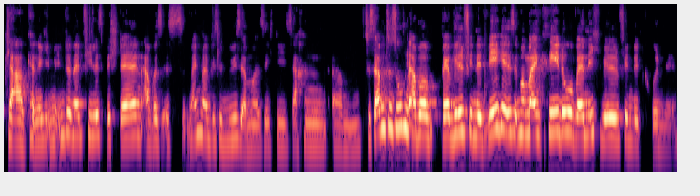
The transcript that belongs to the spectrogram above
klar, kann ich im Internet vieles bestellen, aber es ist manchmal ein bisschen mühsamer, sich die Sachen ähm, zusammenzusuchen. Aber wer will, findet Wege, ist immer mein Credo. Wer nicht will, findet Gründe.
